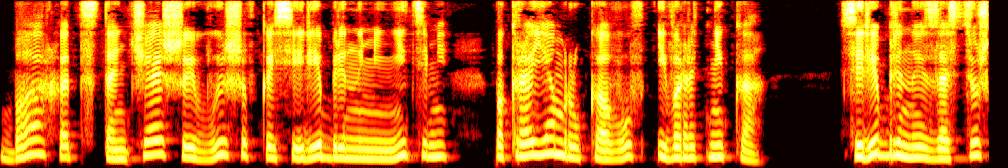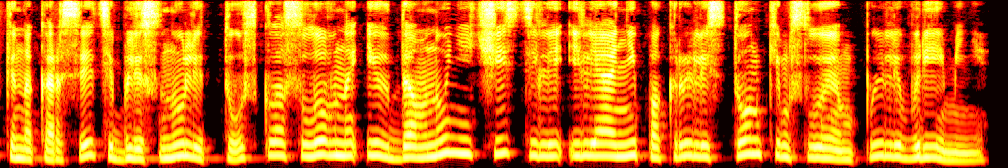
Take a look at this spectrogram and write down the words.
Бархат с тончайшей вышивкой серебряными нитями по краям рукавов и воротника. Серебряные застежки на корсете блеснули тускло, словно их давно не чистили или они покрылись тонким слоем пыли времени.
